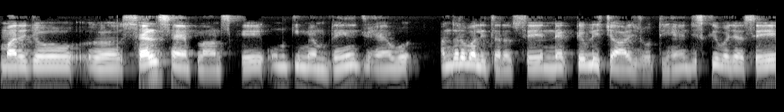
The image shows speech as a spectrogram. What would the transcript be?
हमारे जो सेल्स हैं प्लांट्स के, उनकी मेम्ब्रेन जो है वो अंदर वाली तरफ़ से नेगेटिवली चार्ज होती हैं, जिसकी वजह से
